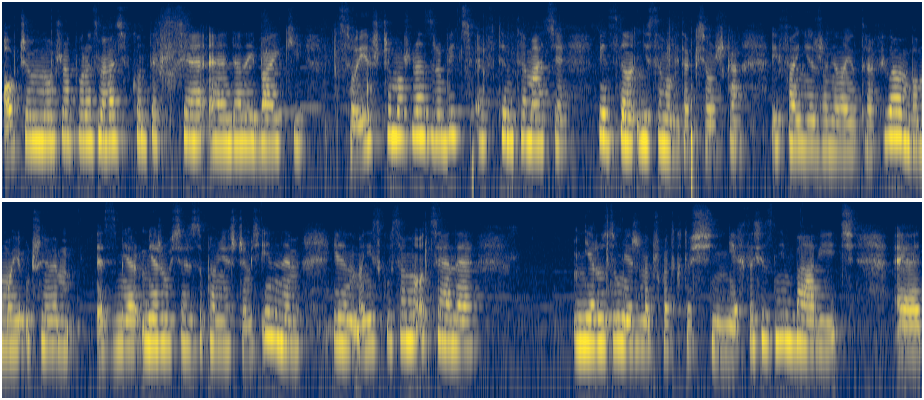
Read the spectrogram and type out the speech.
o czym można porozmawiać w kontekście e, danej bajki, co jeszcze można zrobić e, w tym temacie, więc no niesamowita książka. I fajnie, że na nią trafiłam, bo moi uczniowie zmier- mierzą się zupełnie z czymś innym. Jeden ma niską samoocenę, nie rozumie, że na przykład ktoś nie chce się z nim bawić, e,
